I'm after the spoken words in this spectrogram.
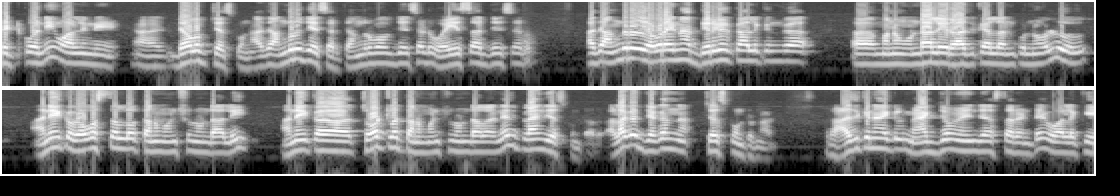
పెట్టుకొని వాళ్ళని డెవలప్ చేసుకున్నాడు. అది అందరూ చేశారు. చంద్రబాబు చేశాడు వైఎస్ఆర్ చేశారు. అది అందరూ ఎవరైనా దీర్ఘకాలికంగా మనం ఉండాలి రాజకీయాలు అనుకున్న వాళ్ళు అనేక వ్యవస్థల్లో తన మనుషులు ఉండాలి. అనేక చోట్ల తన మనుషులు ఉండాలనేది ప్లాన్ చేసుకుంటారు. అలాగే జగన్ చేసుకుంటున్నాడు. రాజకీయ నాయకులు మ్యాక్సిమం ఏం చేస్తారంటే వాళ్ళకి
